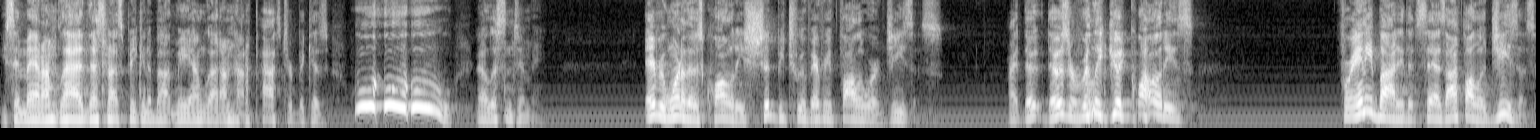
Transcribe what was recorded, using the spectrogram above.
you say, man, I'm glad that's not speaking about me. I'm glad I'm not a pastor because, whoo Now, listen to me. Every one of those qualities should be true of every follower of Jesus. Right? Th- those are really good qualities for anybody that says, I follow Jesus.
